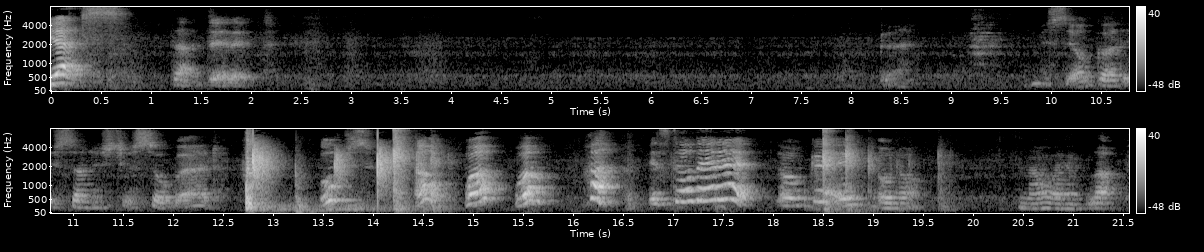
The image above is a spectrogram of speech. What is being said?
Yes, that did it. Okay. Let me see. Oh God, this sun is just so bad. Oops. Oh, well, well, ha, it still did it. Okay. Oh no. Now I am blocked.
